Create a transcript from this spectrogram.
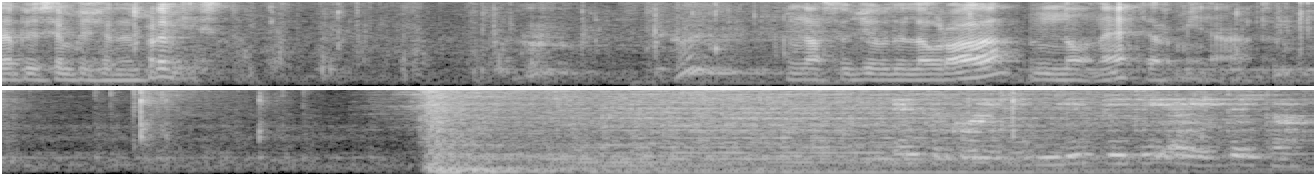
Era più semplice del previsto. Il nostro giro dell'Aurora non è terminato. Integrating new PDA data.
